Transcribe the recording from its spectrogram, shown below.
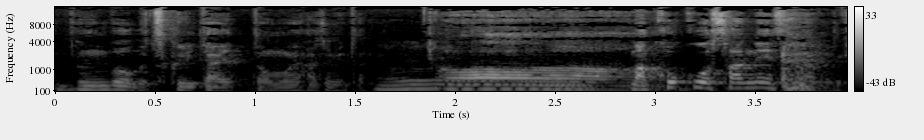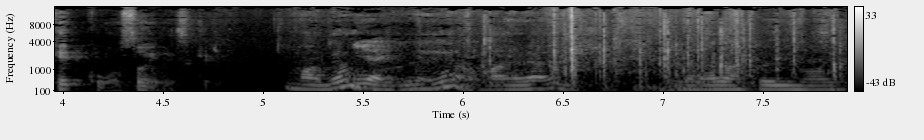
文房具作りたいって思い始めたの、ああまあ高校3年生なので結構遅いんですけどまあでもいやいやいでしょ大学にも行っ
